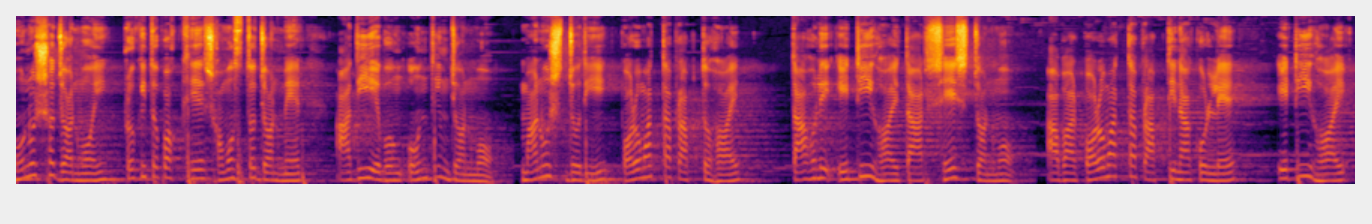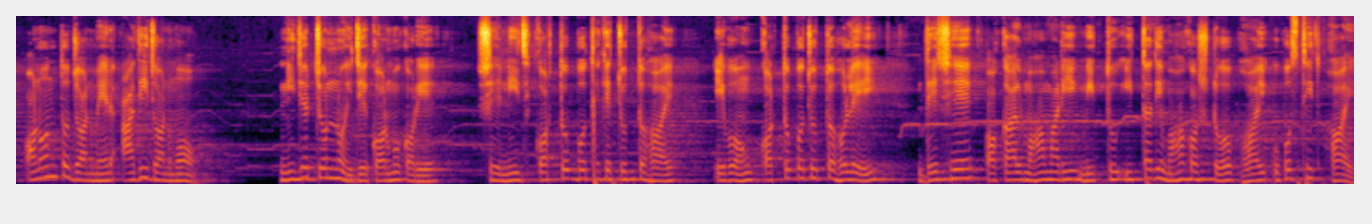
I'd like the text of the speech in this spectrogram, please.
মনুষ্য জন্মই প্রকৃতপক্ষে সমস্ত জন্মের আদি এবং অন্তিম জন্ম। মানুষ যদি পরমাত্মা প্রাপ্ত হয়, তাহলে এটি হয় তার শেষ জন্ম। আবার পরমাত্মা প্রাপ্তি না করলে এটি হয় অনন্ত জন্মের আদি জন্ম। নিজের জন্যই যে কর্ম করে, সে নিজ কর্তব্য থেকে চ্যুত হয় এবং কর্তব্যচ্যুত হলেই দেশে অকাল মহামারী, মৃত্যু ইত্যাদি মহাকষ্ট, ভয় উপস্থিত হয়।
